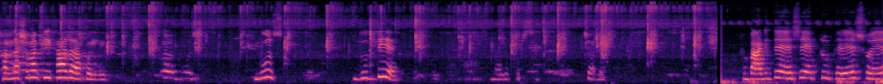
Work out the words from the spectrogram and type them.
সন্ধ্যার সময় কি খাওয়া দাওয়া করলি? বুস্ট দুধ দিয়ে? ভালো করছি। চলো। বাড়িতে এসে একটু ফ্রেশ হয়ে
